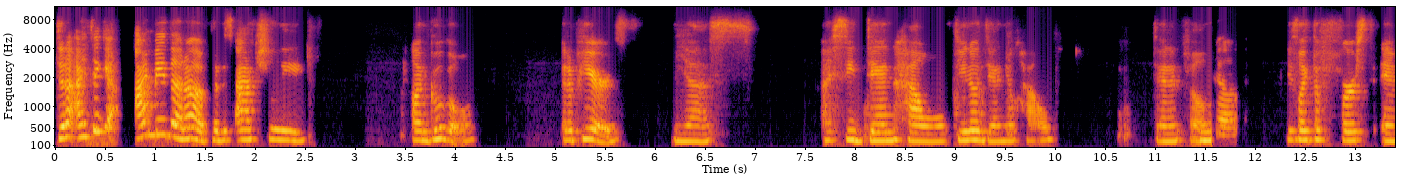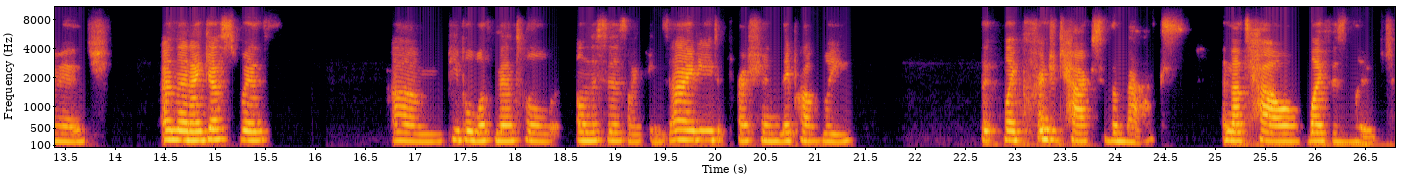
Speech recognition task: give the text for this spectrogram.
Did I, I think I made that up, but it's actually on Google. It appears. Yes. I see Dan Howell. Do you know Daniel Howell? Dan and Phil. No. He's like the first image. And then I guess with um people with mental illnesses like anxiety, depression, they probably like cringe attacks to the max. And that's how life is lived.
